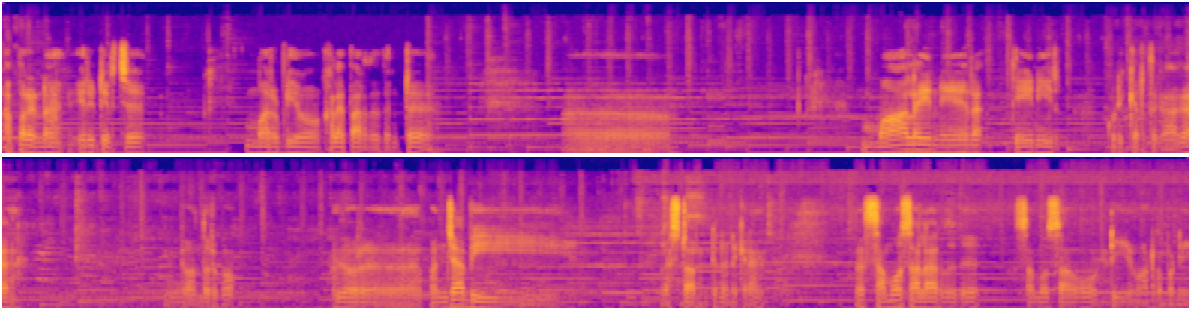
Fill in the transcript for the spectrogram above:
அப்புறம் என்ன? இருட்டிருச்சு. மறுபடியும் களைப்பாக இருந்ததுன்ட்டு மாலை நேர தேநீர் குடிக்கிறதுக்காக இங்கே வந்திருக்கோம். இது ஒரு பஞ்சாபி ரெஸ்டாரண்ட்டுன்னு நினைக்கிறேன். சமோசாலாம் இருந்தது. சமோசாவும் டீயும் ஆர்டர் பண்ணி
